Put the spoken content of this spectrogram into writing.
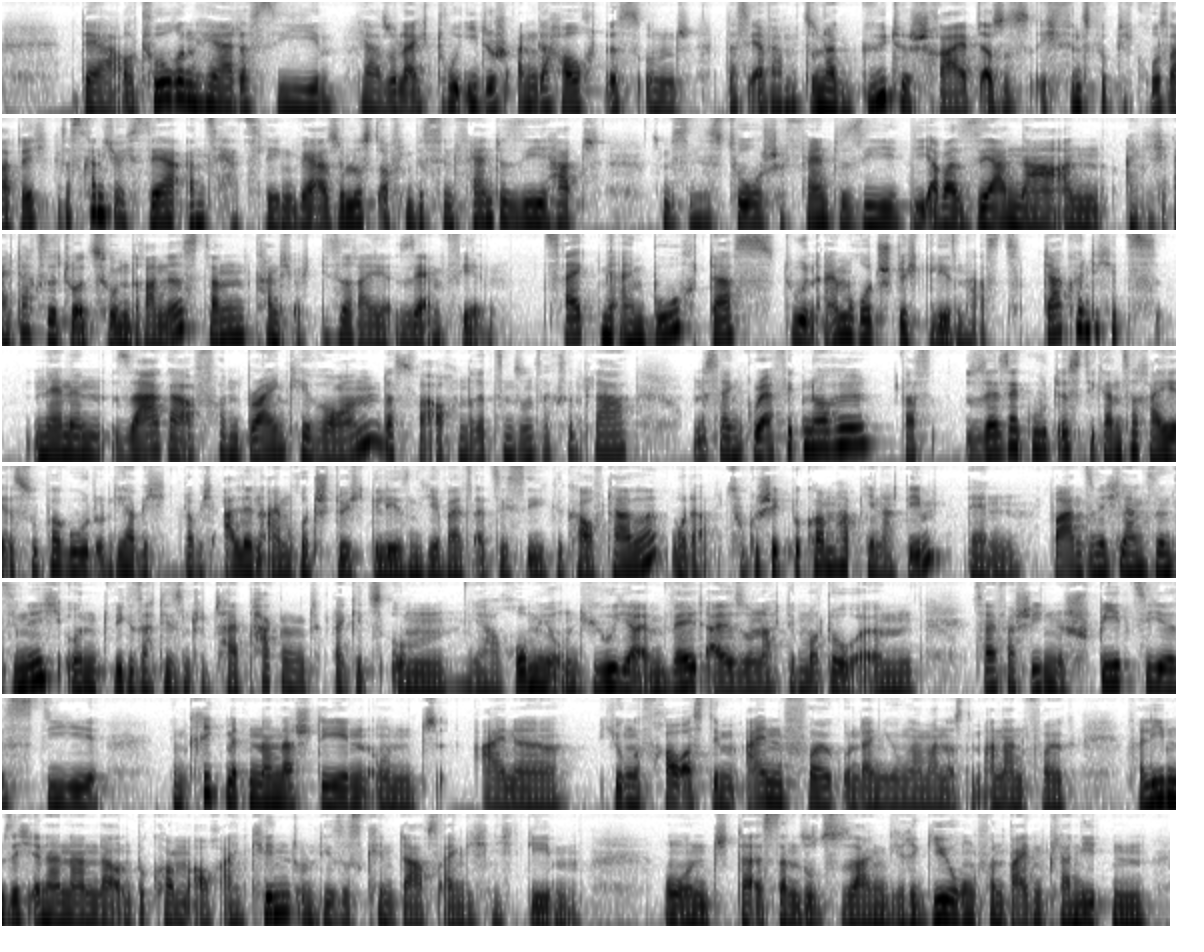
der Autorin her, dass sie ja so leicht druidisch angehaucht ist und dass sie einfach mit so einer Güte schreibt. Also ich finde es wirklich großartig. Das kann ich euch sehr ans Herz legen. Wer also Lust auf ein bisschen Fantasy hat, so ein bisschen historische Fantasy, die aber sehr nah an eigentlich Alltagssituationen dran ist, dann kann ich euch diese Reihe sehr empfehlen. Zeig mir ein Buch, das du in einem Rutsch durchgelesen hast. Da könnte ich jetzt nennen Saga von Brian K. Vaughan. Das war auch ein Rezensionsexemplar und ist ein Graphic Novel, was sehr, sehr gut ist. Die ganze Reihe ist super gut und die habe ich, glaube ich, alle in einem Rutsch durchgelesen, jeweils als ich sie gekauft habe oder zugeschickt bekommen habe, je nachdem. Denn wahnsinnig lang sind sie nicht und wie gesagt, die sind total packend. Da geht es um ja, Romeo und Julia im Weltall, so nach dem Motto ähm, zwei verschiedene Spezies, die im Krieg miteinander stehen und eine junge Frau aus dem einen Volk und ein junger Mann aus dem anderen Volk verlieben sich ineinander und bekommen auch ein Kind und dieses Kind darf es eigentlich nicht geben. Und da ist dann sozusagen die Regierung von beiden Planeten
